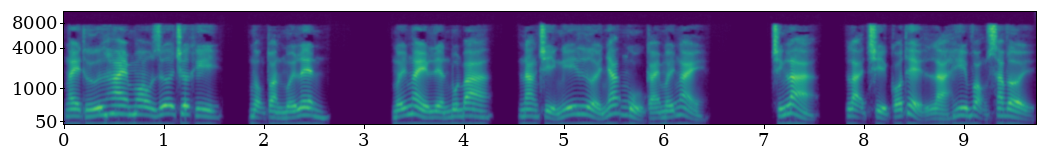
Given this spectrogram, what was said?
Ngày thứ hai mau giữa trước khi, Ngộng Toàn mới lên. Mấy ngày liền buôn ba, nàng chỉ nghĩ lười nhác ngủ cái mấy ngày. Chính là, lại chỉ có thể là hy vọng xa vời,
